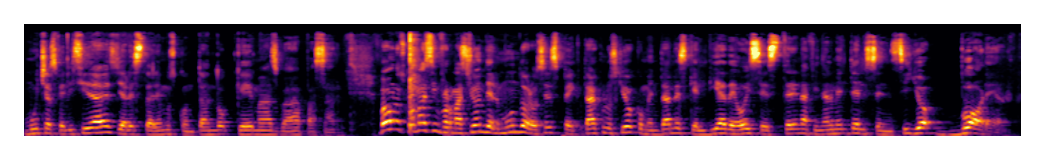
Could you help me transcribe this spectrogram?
muchas felicidades, ya les estaremos contando qué más va a pasar. Vámonos con más información del mundo de los espectáculos. Quiero comentarles que el día de hoy se estrena finalmente el sencillo Border.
